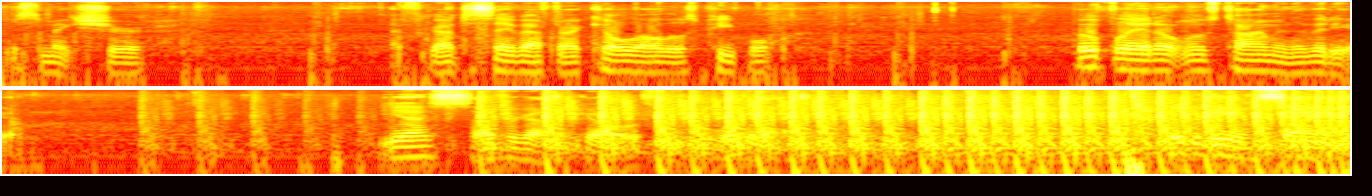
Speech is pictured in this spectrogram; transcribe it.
Just to make sure. I forgot to save after I killed all those people. Hopefully I don't lose time in the video. Yes, I forgot to kill all those people. Look at that. Look at the insanity.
